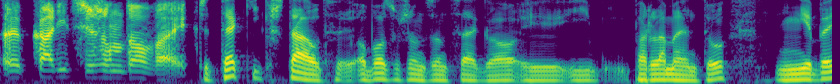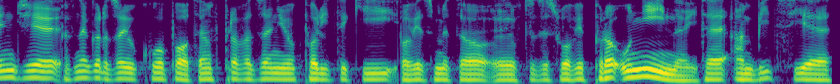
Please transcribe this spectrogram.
e, koalicji rządowej. Czy taki kształt obozu rządzącego i, i parlamentu nie będzie pewnego rodzaju kłopotem w prowadzeniu polityki, powiedzmy to w cudzysłowie, prounijnej? Te ambicje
